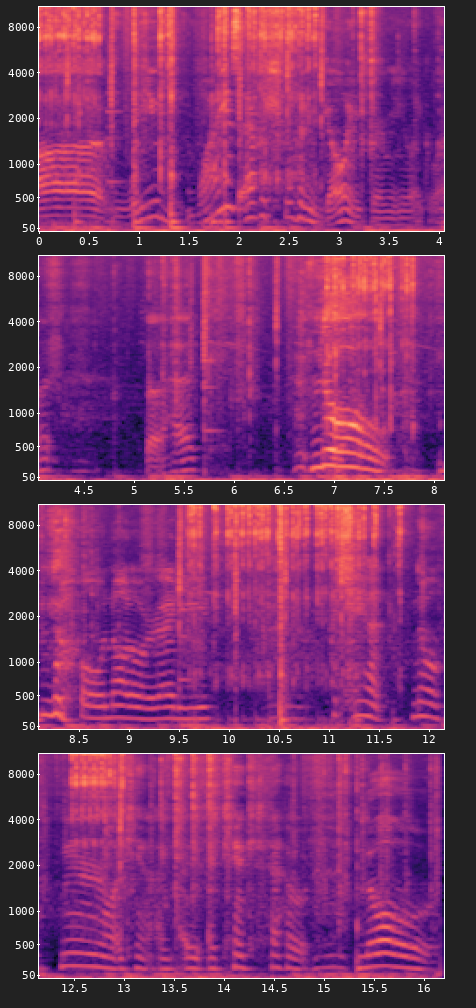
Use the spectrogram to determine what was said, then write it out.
Uh, what do you, why is everyone going for me? Like, what the heck? No! No, not already. I can't. No, no, no, no, I can't. I, I, I can't get out. No.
